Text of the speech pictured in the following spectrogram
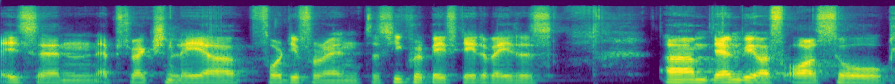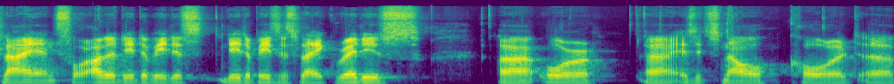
is an abstraction layer for different SQL-based databases um, then we have also clients for other databases, databases like Redis, uh, or uh, as it's now called, uh,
